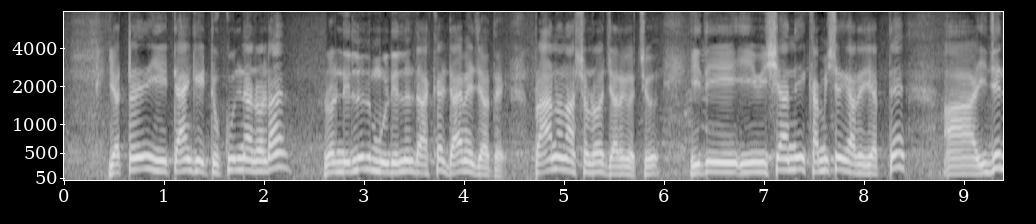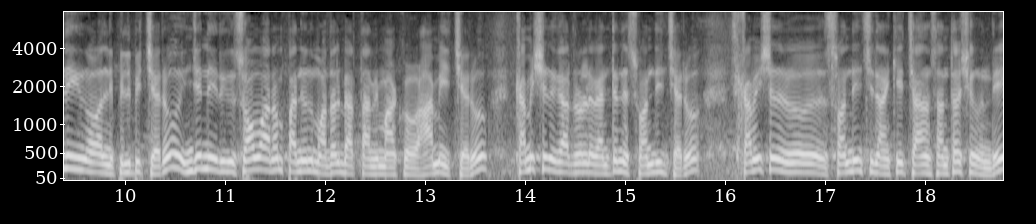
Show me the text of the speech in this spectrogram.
ఎట్లయితే ఈ ట్యాంక్ ఇటు కూలినా కూడా రెండు ఇల్లులు మూడు ఇల్లులు దాకా డ్యామేజ్ అవుతాయి. ప్రాణ నష్టం కూడా జరగచ్చు. ఇది ఈ విషయాన్ని కమిషనర్ గారికి చెప్తే ఇంజనీరింగ్ వాళ్ళని పిలిపించారు. ఇంజనీరింగ్ సోమవారం పనులు మొదలు పెడతానని మాకు హామీ ఇచ్చారు. కమిషనర్ గారు వెంటనే స్పందించారు. కమిషనర్ స్పందించడానికి చాలా సంతోషంగా ఉంది.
